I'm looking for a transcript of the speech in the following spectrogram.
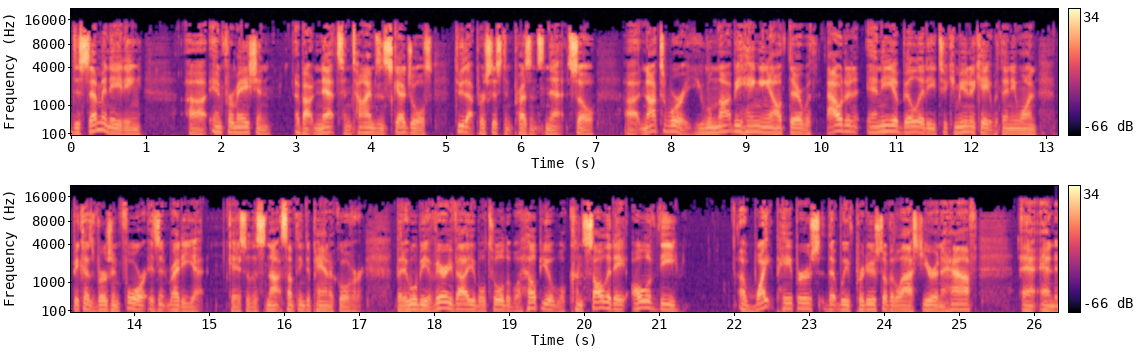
disseminating uh, information about nets and times and schedules through that persistent presence net. So, uh, not to worry, you will not be hanging out there without an, any ability to communicate with anyone because version 4 isn't ready yet. Okay, so this is not something to panic over, but it will be a very valuable tool that will help you. It will consolidate all of the uh, white papers that we've produced over the last year and a half and, and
